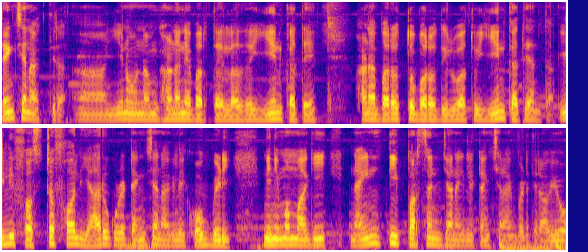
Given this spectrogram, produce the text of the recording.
ಟೆನ್ಷನ್ ಆಗ್ತೀರ? ಏನೋ ನಮ್ಗೆ ಹಣನೇ ಬರ್ತಾ ಇಲ್ಲ ಅದು ಏನು ಕತೆ? ಹಣ ಬರುತ್ತೋ ಬರೋದಿಲ್ವ ಅಥವಾ ಏನು ಕತೆ ಅಂತ? ಇಲ್ಲಿ ಫಸ್ಟ್ ಆಫ್ ಆಲ್ ಯಾರು ಕೂಡ ಟೆನ್ಷನ್ ಆಗಲಿಕ್ಕೆ ಹೋಗಬೇಡಿ. ಮಿನಿಮಮ್ ಆಗಿ ನೈಂಟಿ ಪರ್ಸೆಂಟ್ ಜನ ಇಲ್ಲಿ ಟೆನ್ಷನ್ ಆಗಿಬಿಡ್ತೀರ? ಅಯ್ಯೋ,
